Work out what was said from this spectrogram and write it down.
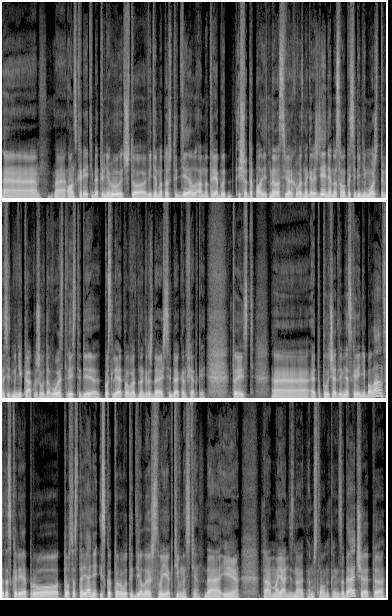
Он скорее тебя тренирует, что, видимо, то, что ты делал, оно требует еще дополнительного сверхвознаграждения, оно само по себе не может приносить, ну, никак уже удовольствие, если тебе после этого вознаграждаешь себя конфеткой. То есть э, это получает для меня скорее не баланс, это скорее про то состояние, из которого ты делаешь свои активности, да, и там моя, не знаю, там условно какая-нибудь задача, это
